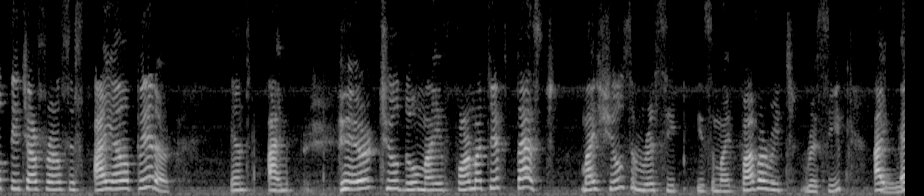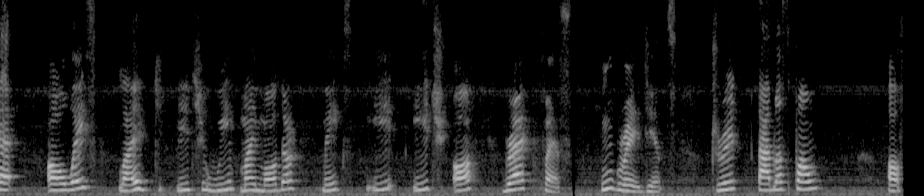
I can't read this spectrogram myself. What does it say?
Hello, teacher Francis. I am Peter, and I'm here to do my formative test. My chosen recipe is my favorite recipe. I uh, always like it when my mother makes it each of breakfast. Ingredients: three tablespoons of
